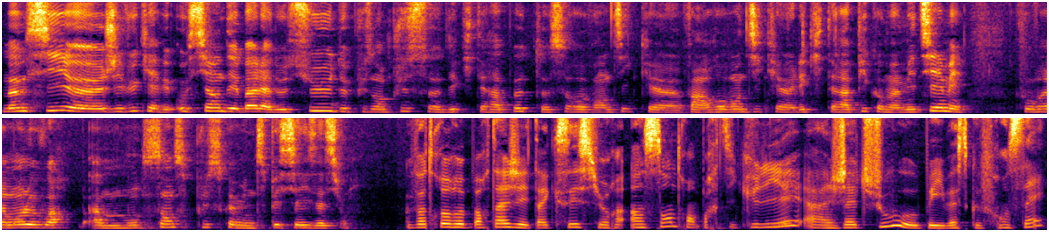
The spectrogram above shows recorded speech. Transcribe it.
Même si euh, j'ai vu qu'il y avait aussi un débat là-dessus, de plus en plus d'équithérapeutes se revendiquent, enfin revendiquent l'équithérapie comme un métier, mais il faut vraiment le voir, à mon sens, plus comme une spécialisation. Votre reportage est axé sur un centre en particulier, à Ajaccio, au Pays Basque français.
